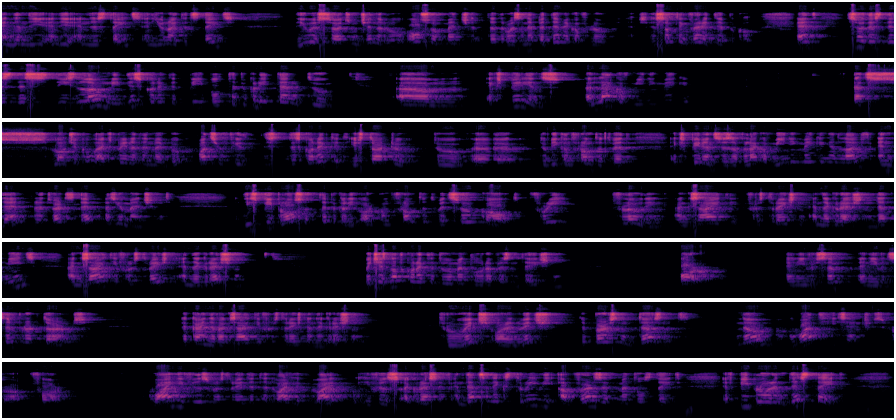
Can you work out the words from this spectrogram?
And in the, in the, in the States, in the United States, the US Surgeon General also mentioned that there was an epidemic of loneliness. It's something very typical. And so this, this, this, these lonely, disconnected people typically tend to um, experience a lack of meaning making. That's logical. I explain it in my book. Once you feel dis- disconnected, you start to to uh, to be confronted with experiences of lack of meaning making in life. And then, in a third step, as you mentioned, these people also typically are confronted with so-called free floating anxiety, frustration, and aggression. That means anxiety, frustration, and aggression, which is not connected to a mental representation, or in even, sim- in even simpler terms, a kind of anxiety, frustration, and aggression through which or in which the person doesn't know what he's anxious for, for why he feels frustrated and why he, why he feels aggressive. And that's an extremely aversive mental state. If people are in this state,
